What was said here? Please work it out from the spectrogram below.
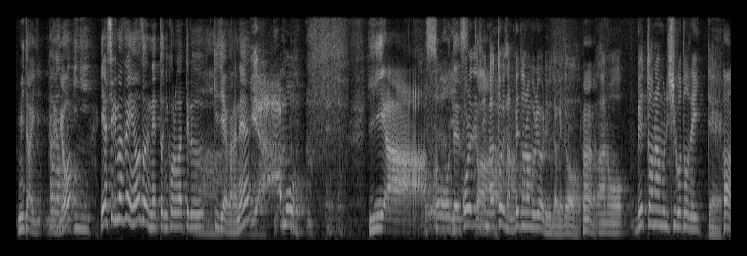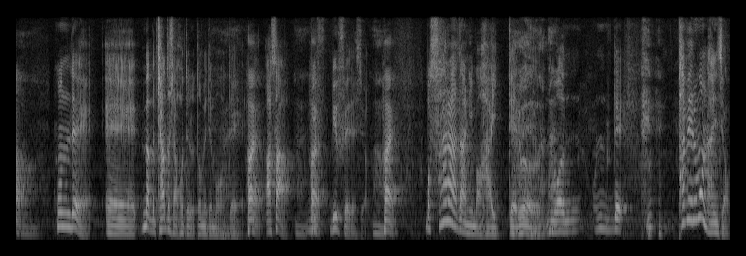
みたいですよ。的に。いや知りませんよそれネットに転がってる記事やからね。いやーもいやーそうですか。うこれで今トイさんベトナム料理言うたけど、うん。あのベトナムに仕事で行ってはほんで、えーまあ、ちゃんとしたホテル泊めてもらって、はい。朝、ビュはいッビュッフェですよ。あ、はいもうサラダにも入ってる。もうんで食べるもんないんですよ。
